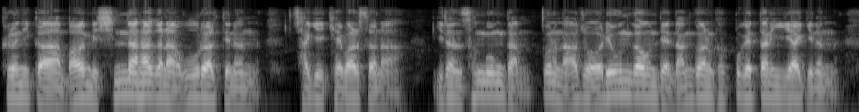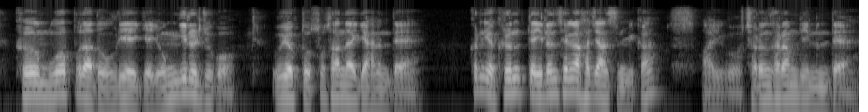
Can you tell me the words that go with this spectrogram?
그러니까 마음이 심란하거나 우울할 때는 자기 개발서나 이런 성공담 또는 아주 어려운 가운데 난관을 극복했다는 이야기는 그 무엇보다도 우리에게 용기를 주고 의욕도 솟아나게 하는데 그러니까 그런 때 이런 생각하지 않습니까? 아이고 저런 사람도 있는데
